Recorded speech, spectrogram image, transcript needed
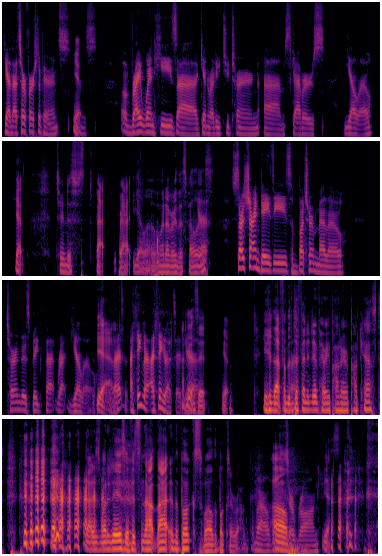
Yeah, that's her first appearance. Yeah. Uh, right when he's uh, getting ready to turn um, Scabbers yellow. Yep. Turn this fat rat yellow, whatever the spell yeah. is. Sunshine daisies, butter mellow. Turn this big fat rat yellow. Yeah, that, I think that I think that's it. I yeah. that's it. Yep. You heard that from the definitive Harry Potter podcast. that is what it is. If it's not that in the books, well, the books are wrong. Well, the um, books are wrong. Yes.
